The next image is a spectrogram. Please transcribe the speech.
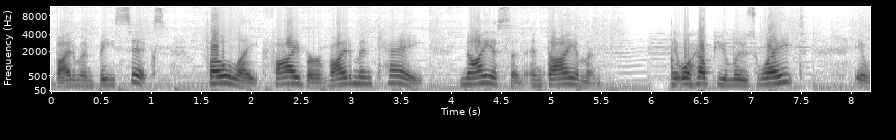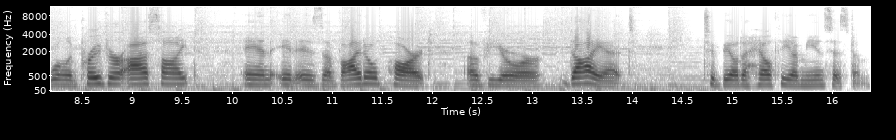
vitamin B6, folate, fiber, vitamin K, niacin, and thiamine. It will help you lose weight. It will improve your eyesight. And it is a vital part of your diet to build a healthy immune system.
